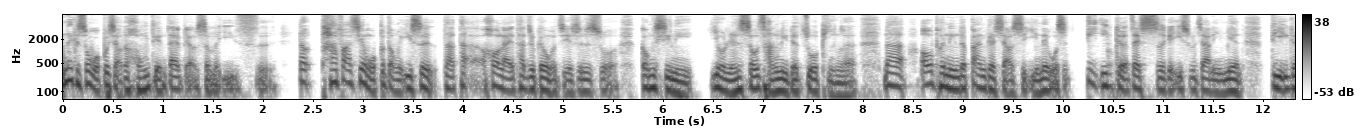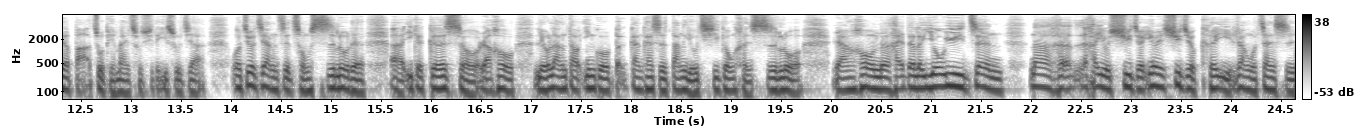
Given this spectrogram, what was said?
那个时候我不晓得红点代表什么意思，那他发现我不懂意思，他他后来他就跟我解释说：“恭喜你，有人收藏你的作品了。”那 opening 的半个小时以内，我是第一个在十个艺术家里面第一个把作品卖出去的艺术家。我就这样子从失落的呃一个歌手，然后流浪到英国，刚开始当油漆工很失落，然后呢还得了忧郁症，那还还有酗酒，因为酗酒可以让我暂时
